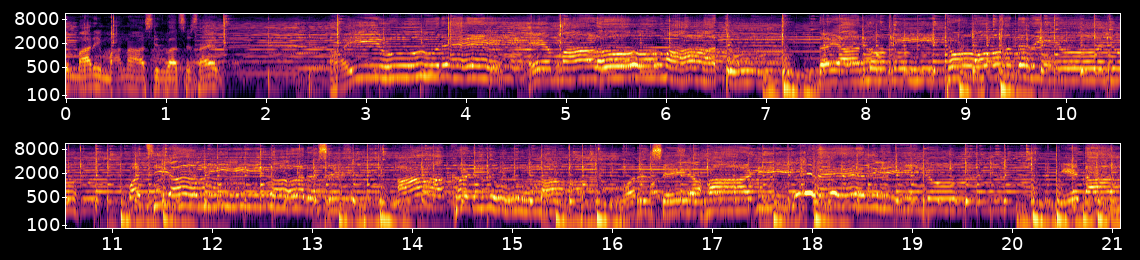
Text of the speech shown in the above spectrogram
એ મારી માના આશીર્વાદ છે સાહેબ. હૈયું રે હે માળો માતું, દયાનો મીઠો દરિયો જો. પછી આમી વરસે આખડીયુંમાં, વરસે હાડી પહેલી જો. કે દાન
